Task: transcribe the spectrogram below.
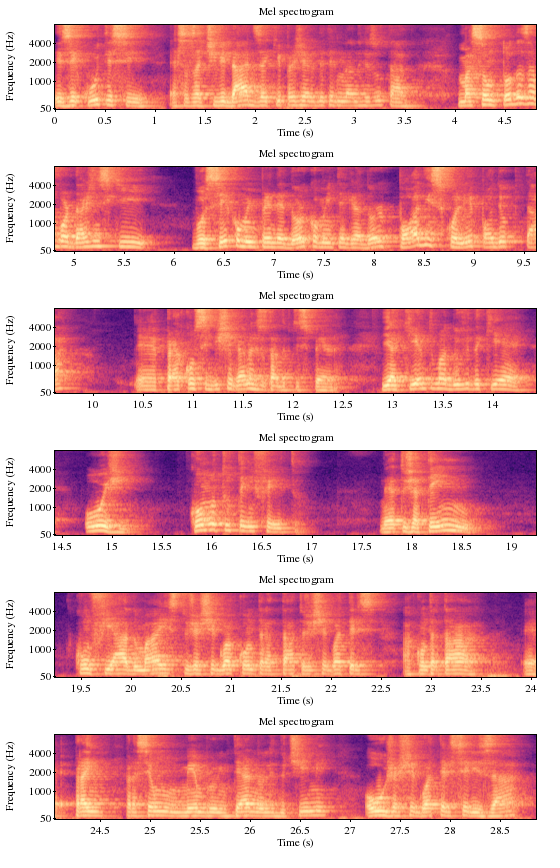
execute esse, essas atividades aqui para gerar determinado resultado. Mas são todas abordagens que você, como empreendedor, como integrador, pode escolher, pode optar é, para conseguir chegar no resultado que tu espera. E aqui entra uma dúvida que é, hoje, como tu tem feito? Né? Tu já tem confiado mais, tu já chegou a contratar, tu já chegou a, ter, a contratar é, para ser um membro interno ali do time, ou já chegou a terceirizar,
